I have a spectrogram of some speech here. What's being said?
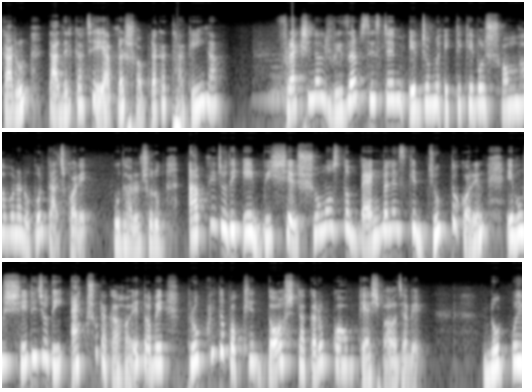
কারণ তাদের কাছে আপনার সব টাকা থাকেই না। ফ্র্যাকশনাল রিজার্ভ সিস্টেম এর জন্য একটি কেবল সম্ভাবনার উপর কাজ করে। উদাহরণস্বরূপ, আপনি যদি এই বিশ্বের সমস্ত ব্যাংক ব্যালেন্সকে যুক্ত করেন এবং সেটি যদি একশো টাকা হয়, তবে প্রকৃতপক্ষে দশ টাকারও কম ক্যাশ পাওয়া যাবে। নব্বই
